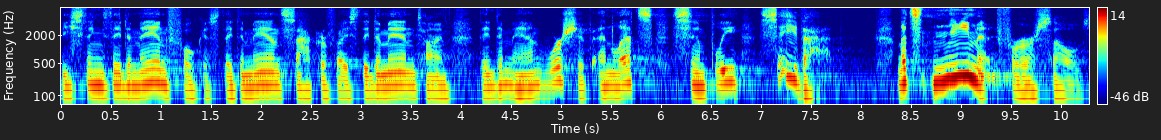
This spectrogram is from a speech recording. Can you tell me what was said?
These things, they demand focus, they demand sacrifice, they demand time, they demand worship. And let's simply say that. Let's name it for ourselves.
